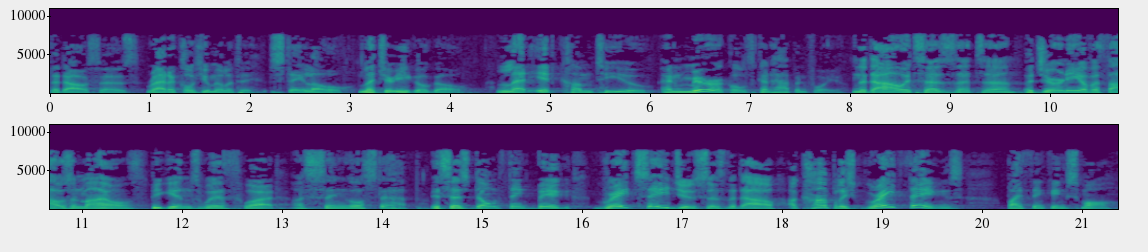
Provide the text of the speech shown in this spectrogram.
the Tao says, radical humility. Stay low. Let your ego go. Let it come to you, and miracles can happen for you. In the Tao, it says that uh, a journey of a thousand miles begins with what? A single step. It says, don't think big. Great sages, says the Tao, accomplish great things by thinking small.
